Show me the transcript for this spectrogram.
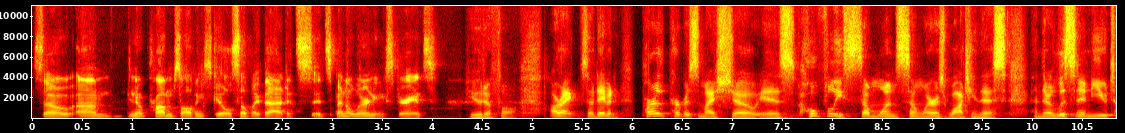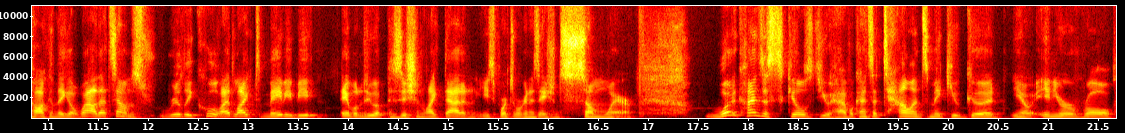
so um you know problem solving skills stuff like that it's it's been a learning experience Beautiful. All right. So, David, part of the purpose of my show is hopefully someone somewhere is watching this and they're listening to you talk and they go, wow, that sounds really cool. I'd like to maybe be able to do a position like that in an esports organization somewhere what kinds of skills do you have what kinds of talents make you good you know in your role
